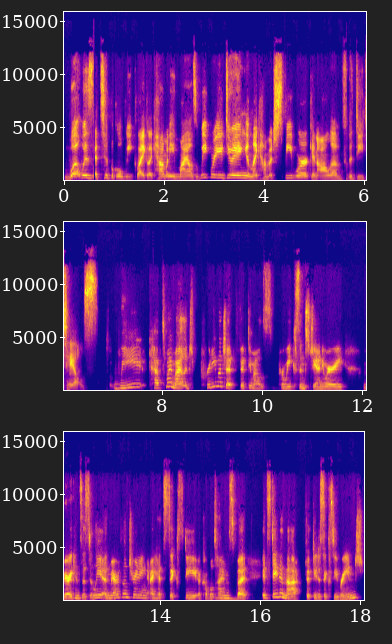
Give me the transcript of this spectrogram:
what was a typical week like? Like how many miles a week were you doing and like how much speed work and all of the details? We kept my mileage pretty much at 50 miles per week since January very consistently. And marathon training, I hit 60 a couple times, mm. but it stayed in that 50 to 60 range.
